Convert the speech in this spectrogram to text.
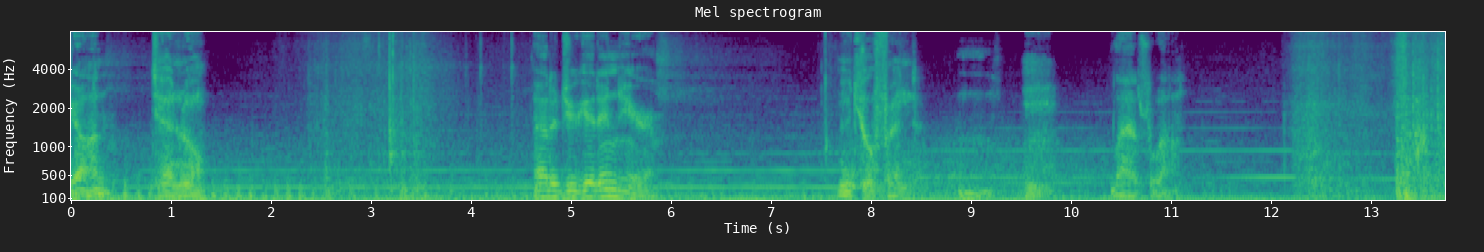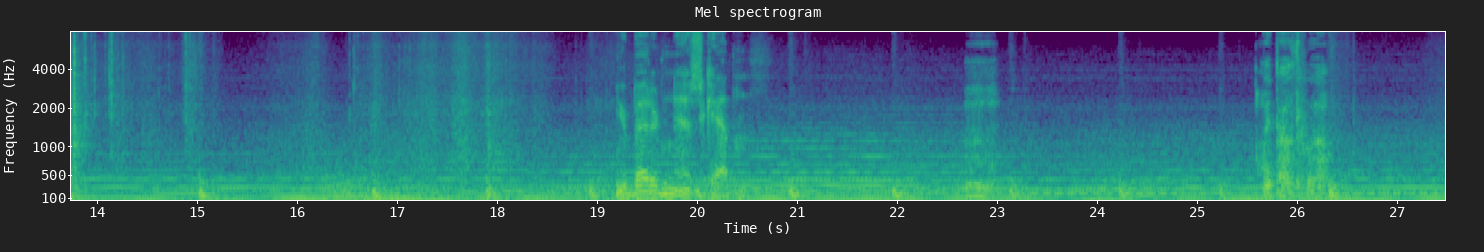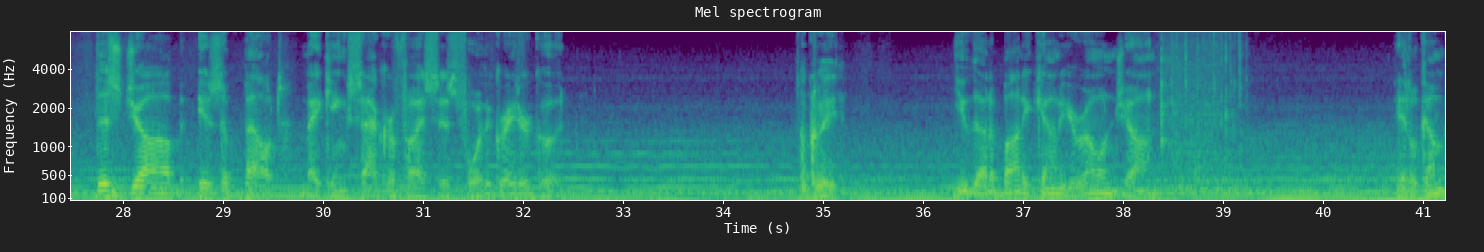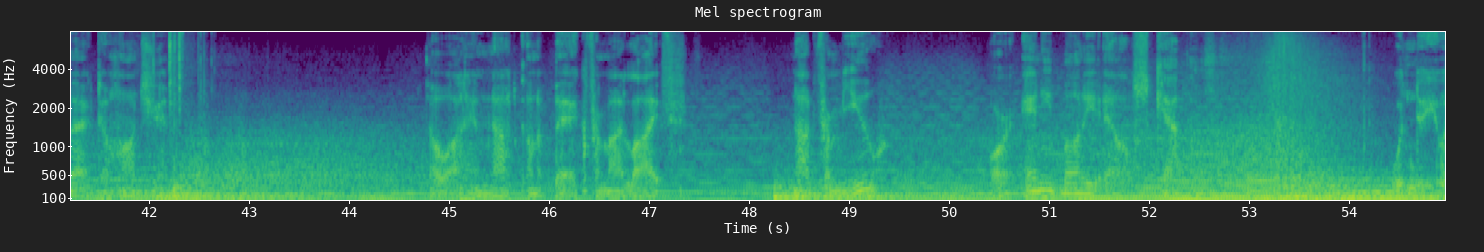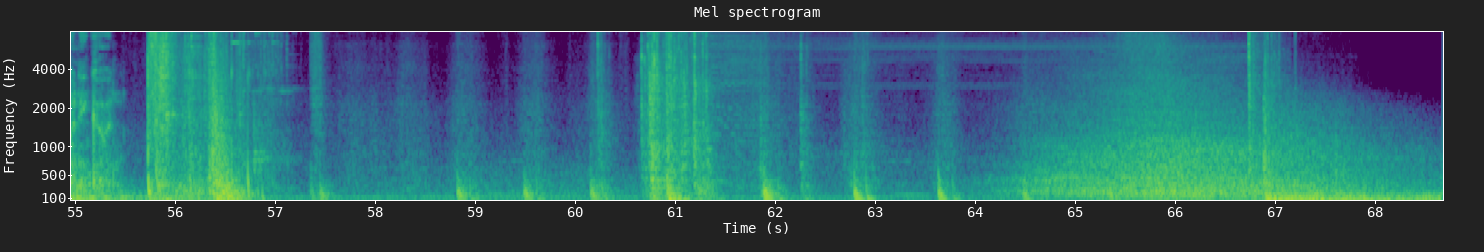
John? General? How did you get in here? Mutual friend. Hmm. Hmm. Laswell. You're better than this, Captain. Hmm. We both will. This job is about making sacrifices for the greater good. Agreed. You got a body count of your own, John. It'll come back to haunt you. Oh, I am not gonna beg for my life. Not from you or anybody else, Captain. Wouldn't do you any good.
